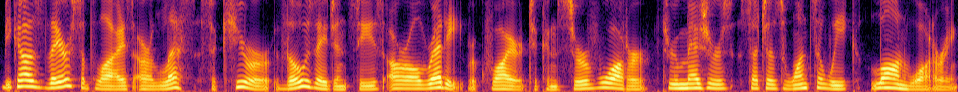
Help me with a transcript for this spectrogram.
Because their supplies are less secure, those agencies are already required to conserve water through measures such as once a week lawn watering.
